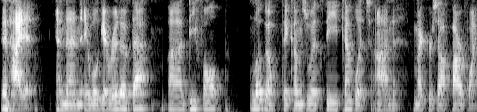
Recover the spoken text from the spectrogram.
and hide it. And then it will get rid of that uh, default logo that comes with the templates on Microsoft PowerPoint.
